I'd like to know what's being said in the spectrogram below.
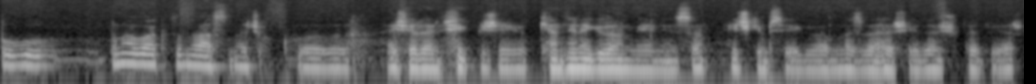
Bu buna baktığında aslında çok e, eşelenecek bir şey yok. Kendine güvenmeyen insan hiç kimseye güvenmez ve her şeyden şüphe duyar.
